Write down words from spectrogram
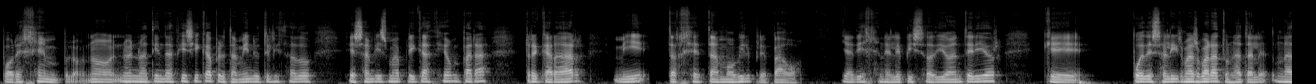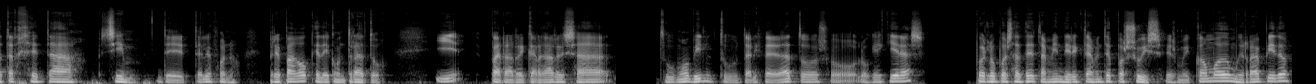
Por ejemplo, no, no en una tienda física, pero también he utilizado esa misma aplicación para recargar mi tarjeta móvil prepago. Ya dije en el episodio anterior que puede salir más barato una, una, tarjeta SIM de teléfono prepago que de contrato. Y para recargar esa, tu móvil, tu tarifa de datos o lo que quieras, pues lo puedes hacer también directamente por Swiss. Es muy cómodo, muy rápido.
